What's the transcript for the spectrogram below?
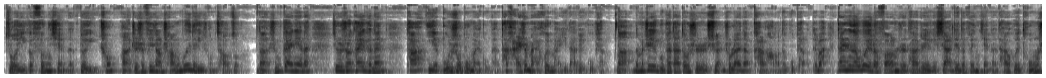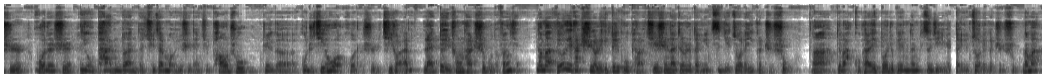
做一个风险的对冲啊，这是非常常规的一种操作。那什么概念呢？就是说，他也可能他也不是说不买股票，他还是买会买一大堆股票啊。那么这些股票他都是选出来的看好的股票，对吧？但是呢，为了防止它这个下跌的风险呢，他会同时或者是有判断的去在某一时点去抛出这个股指期货或者是期权来对冲他持股的风险。那么由于他持有了一堆股票，其实呢就是等于自己做了一个指数啊，对吧？股票一多就变成自己等于做了一个指数。那么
